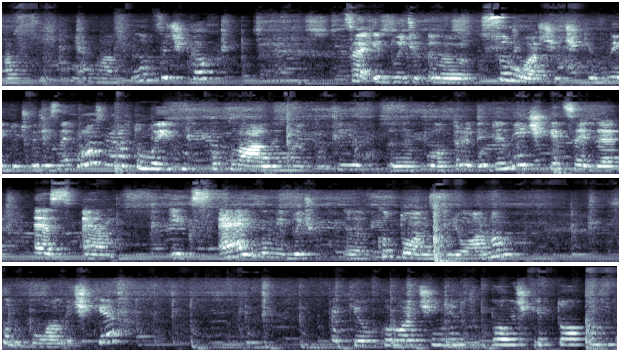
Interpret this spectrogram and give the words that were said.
така на гудзичках. Це йдуть е, сорочечки, вони йдуть в різних розмірах, тому їх поклали ми по, е, три одинички. Це йде S, M, XL, вони йдуть е, котон з льоном, футболочки. Такі укорочені футболочки топом.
